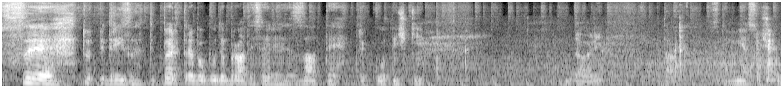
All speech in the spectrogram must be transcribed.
Все, тут підрізали. Тепер треба буде братися різати трикутнички. Далі. Так, м'ясочку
